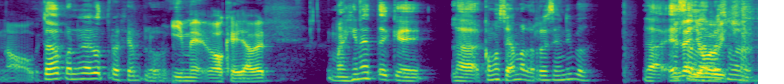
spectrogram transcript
no, güey. Te voy a poner otro ejemplo. güey. Y me. Ok, a ver. Imagínate que la. ¿Cómo se llama la Resident Evil? La, esa es la. Resident Evil,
